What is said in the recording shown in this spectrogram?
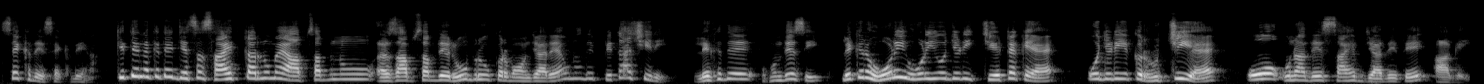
ਸਿੱਖਦੇ ਸਿੱਖਦੇ ਹਾਂ। ਕਿਤੇ ਨਾ ਕਿਤੇ ਜਿਸ ਸਾਹਿਤਕਾਰ ਨੂੰ ਮੈਂ ਆਪ ਸਭ ਨੂੰ ਆਪ ਸਭ ਦੇ ਰੂਬਰੂ ਕਰਵਾਉਣ ਜਾ ਰਿਹਾ, ਉਹਨਾਂ ਦੇ ਪਿਤਾ ਸ਼੍ਰੀ ਲਿਖਦੇ ਹੁੰਦੇ ਸੀ, ਲੇਕਿਨ ਹੌਲੀ ਹੌਲੀ ਉਹ ਜਿਹੜੀ ਚੇਟਕ ਹੈ, ਉਹ ਜਿਹੜੀ ਇੱਕ ਰੁਚੀ ਹੈ, ਉਹ ਉਹਨਾਂ ਦੇ ਸਾਹਿਬਜ਼ਾਦੇ ਤੇ ਆ ਗਈ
